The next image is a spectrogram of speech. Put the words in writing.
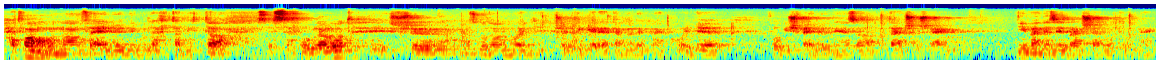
Hát van honnan fejlődni, úgy láttam itt az összefoglalót, és eh, azt gondolom, hogy sőt ígéretem önöknek, hogy eh, fog is fejlődni ez a társaság. Nyilván ezért vásároltuk meg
